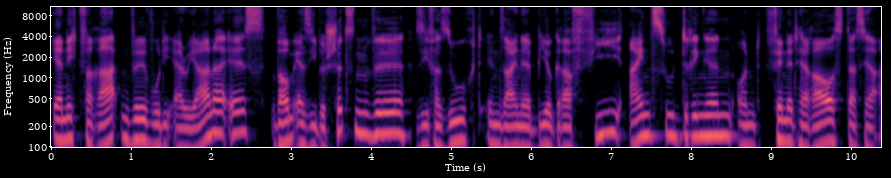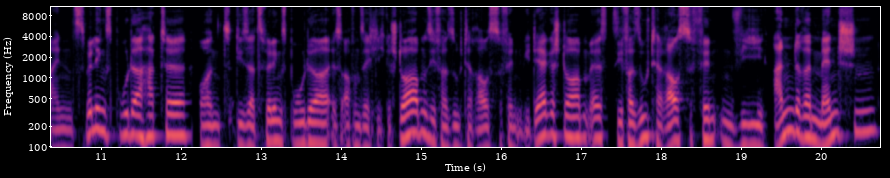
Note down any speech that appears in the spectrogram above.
er nicht verraten will, wo die Ariana ist, warum er sie beschützen will. Sie versucht in seine Biografie einzudringen und findet heraus, dass er einen Zwillingsbruder hatte und dieser Zwillingsbruder ist offensichtlich gestorben. Sie versucht herauszufinden, wie der gestorben ist. Sie versucht herauszufinden, wie andere Menschen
